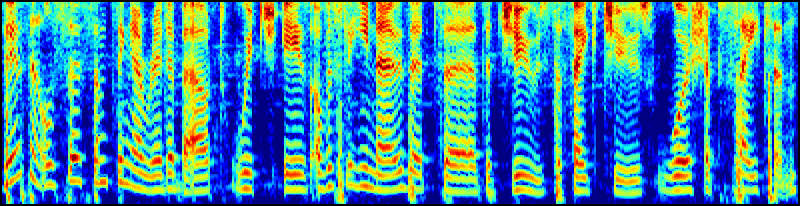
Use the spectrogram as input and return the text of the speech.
There's also something I read about, which is obviously, you know, that uh, the Jews, the fake Jews, worship Satan.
